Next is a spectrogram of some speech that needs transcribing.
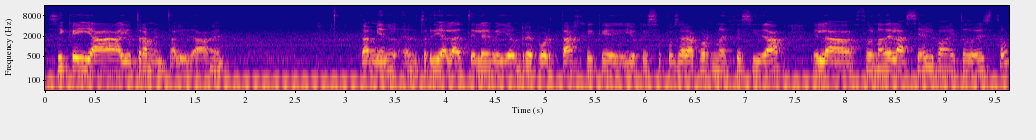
sí que ya hay otra mentalidad. ¿eh? También el otro día en la tele veía un reportaje que yo que sé, pues ahora por necesidad en la zona de la selva y todo esto,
